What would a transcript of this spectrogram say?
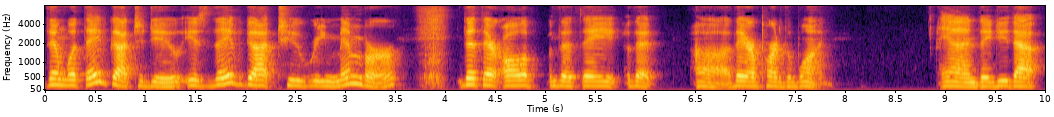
then what they've got to do is they've got to remember that they're all that they that uh, they are part of the one, and they do that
